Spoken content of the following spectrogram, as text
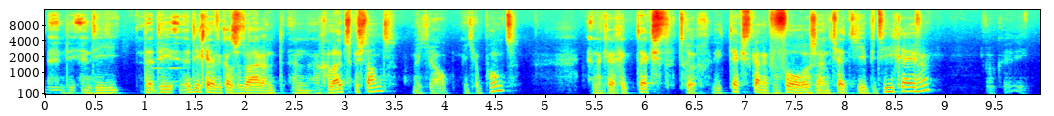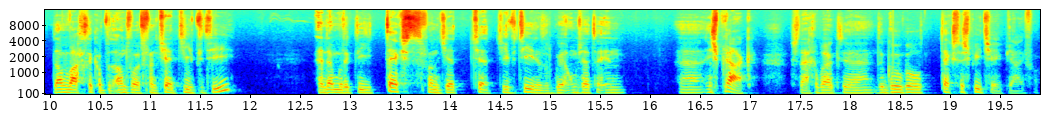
En, die, en die, die, geef ik als het ware een, een, geluidsbestand met, jou, met jouw prompt. En dan krijg ik tekst terug. Die tekst kan ik vervolgens aan ChatGPT geven. Oké. Dan wacht ik op het antwoord van ChatGPT. En dan moet ik die tekst van Chat- ChatGPT natuurlijk weer omzetten in, eh, in spraak. Dus daar gebruik ik de, de Google Text-to-Speech API voor.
